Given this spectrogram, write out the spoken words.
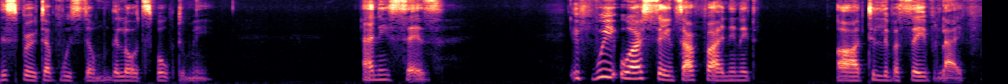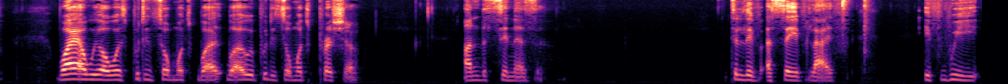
the spirit of wisdom, the Lord spoke to me. And He says, If we who are saints are finding it hard to live a saved life, why are we always putting so much why, why are we putting so much pressure on the sinners to live a saved life if we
